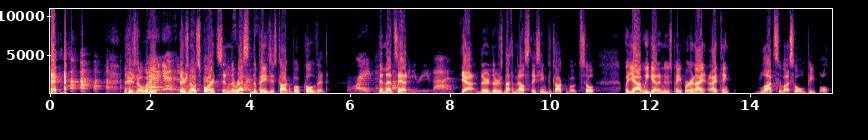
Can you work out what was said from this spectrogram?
there's nobody. Well, I guess there's no sports, and no the rest of the pages talk about COVID. Right? And that's how it. Can you read that? yeah, there, there's nothing else they seem to talk about. So, but yeah, we get a newspaper, and I, I think lots of us old people,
